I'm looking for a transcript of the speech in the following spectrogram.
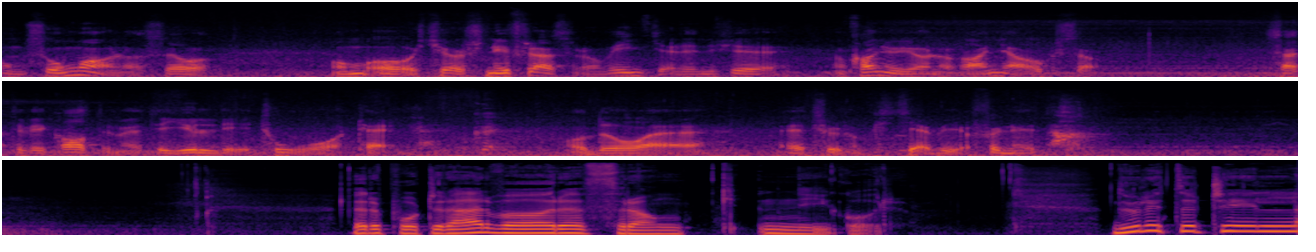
om sommeren og så om å kjøre snøfreser om vinteren. Man kan jo gjøre noe annet også. Sertifikatet mitt er gyldig i to år til. Okay. Og da eh, jeg tror nok ikke jeg blir fornøyd. Reporter her var Frank Nygård. Du lytter til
